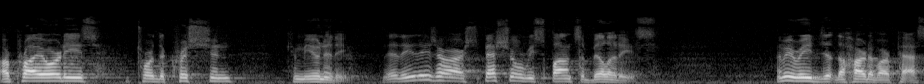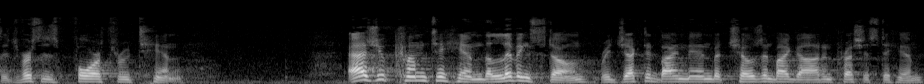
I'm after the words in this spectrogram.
Our priorities toward the Christian community. These are our special responsibilities. Let me read the heart of our passage, verses 4 through 10. As you come to him, the living stone, rejected by men but chosen by God and precious to him,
